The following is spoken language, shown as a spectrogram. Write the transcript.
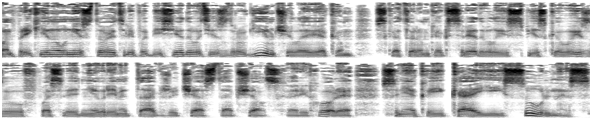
Он прикинул, не стоит ли побеседовать и с другим человеком, с которым, как следовало из списка вызовов, в последнее время также часто общался Харри Холля, с некой Кайей Сульнес,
